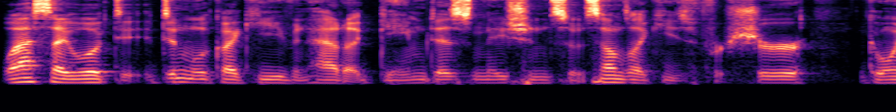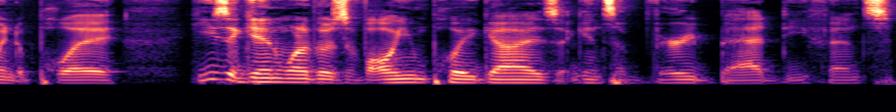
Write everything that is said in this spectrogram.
Last I looked, it didn't look like he even had a game designation, so it sounds like he's for sure going to play. He's again one of those volume play guys against a very bad defense.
